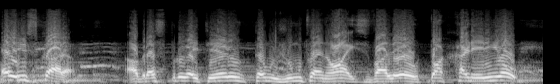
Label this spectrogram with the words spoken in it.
é isso, cara. Abraço pro gaiteiro, tamo junto, é nóis, valeu, toca carneirinho!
